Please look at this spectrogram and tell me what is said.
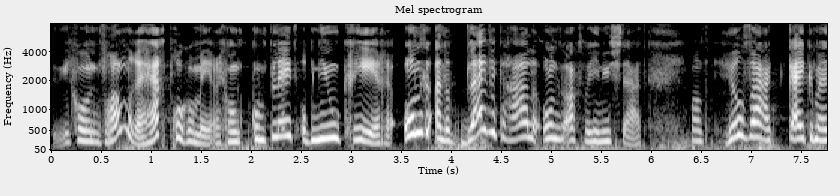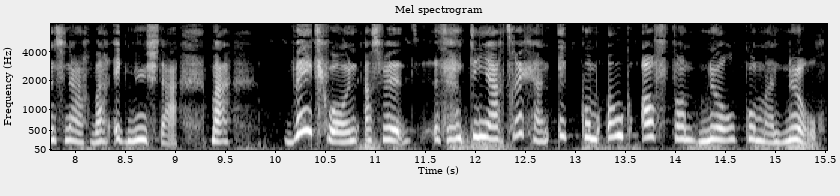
gewoon veranderen, herprogrammeren. Gewoon compleet opnieuw creëren. En dat blijf ik herhalen, ongeacht waar je nu staat. Want heel vaak kijken mensen naar waar ik nu sta. Maar weet gewoon, als we tien jaar terug gaan, ik kom ook af van 0,0.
